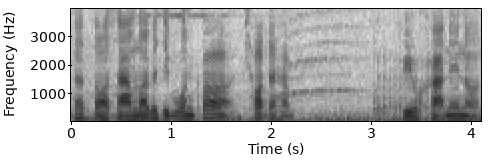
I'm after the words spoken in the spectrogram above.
ถ้าต่อ 380 โวลต์ก็ช็อตนะครับ ฟิวขาดแน่นอน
